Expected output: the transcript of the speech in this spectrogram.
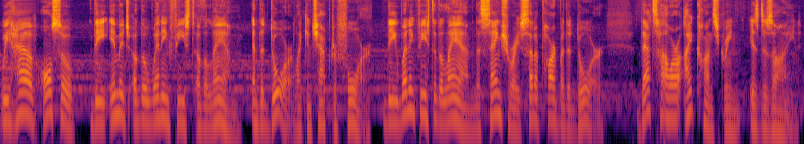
We have also the image of the wedding feast of the Lamb and the door, like in chapter 4. The wedding feast of the Lamb, the sanctuary set apart by the door. That's how our icon screen is designed.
